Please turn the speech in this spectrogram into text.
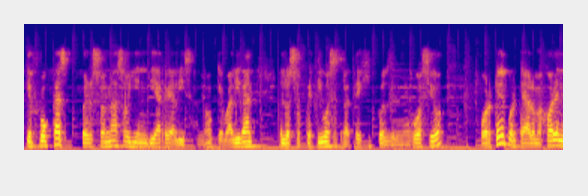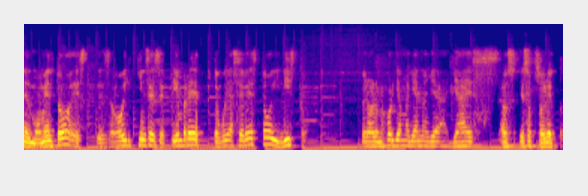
que pocas personas hoy en día realizan, ¿no? Que validan los objetivos estratégicos del negocio. ¿Por qué? Porque a lo mejor en el momento, este, hoy 15 de septiembre, te voy a hacer esto y listo. Pero a lo mejor ya mañana ya, ya es, es obsoleto.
